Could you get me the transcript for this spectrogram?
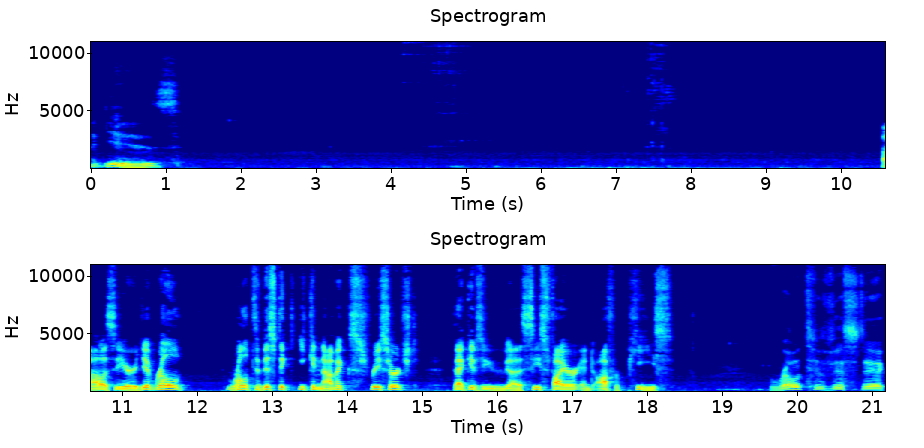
it is. Uh, let's see here. You have rel- relativistic economics researched. That gives you uh, ceasefire and offer peace. Relativistic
